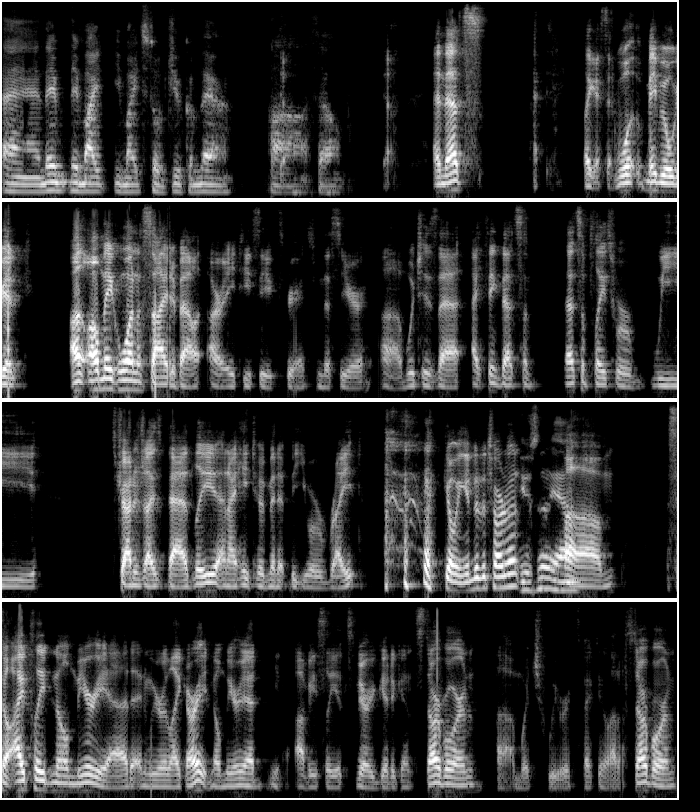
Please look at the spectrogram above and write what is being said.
And they they might you might still juke them there. Uh, yeah. So. Yeah, and that's like I said. Well, maybe we'll get. I'll, I'll make one aside about our ATC experience from this year, uh, which is that I think that's a that's a place where we strategize badly, and I hate to admit it, but you were right going into the tournament. Usually, yeah. Um, so I played Null Myriad, and we were like, all right, Null Myriad, you know, obviously it's very good against Starborn, um, which we were expecting a lot of Starborn.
